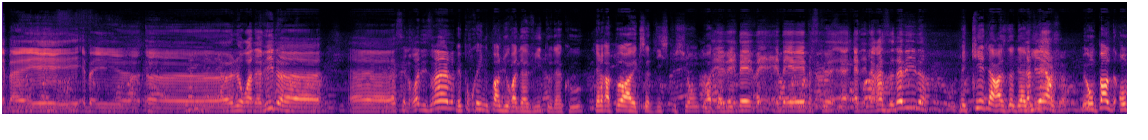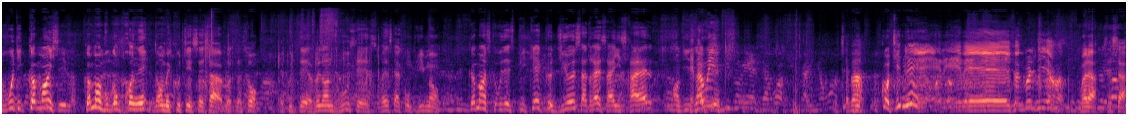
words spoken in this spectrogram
Eh ben, et- eh ben euh, euh, le roi David, euh, euh, c'est le roi d'Israël. Mais pourquoi il nous parle du roi David tout d'un coup? Quel rapport avec cette discussion roi Eh David? ben, parce qu'elle est de la race de David. Mais qui est de la race de David? Vierge. Mais on parle, on vous dit comment, il- comment vous comprenez. Non, mais écoutez, c'est ça. De toute façon, écoutez, venant de vous, c'est c'est presque un compliment. Comment est-ce que vous expliquez que Dieu s'adresse à Israël en disant ben oui. que- Eh ben, Continuez. eh ben, eh ben, je viens de vous le dire. Voilà, c'est ça.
